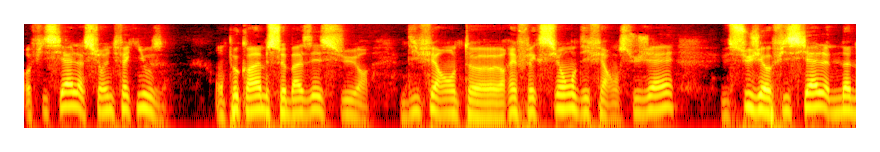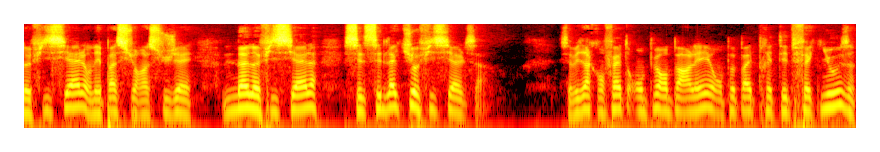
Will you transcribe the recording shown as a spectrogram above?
officielle sur une fake news. On peut quand même se baser sur différentes euh, réflexions, différents sujets, sujet officiel, non officiel, on n'est pas sur un sujet non officiel, c'est de l'actu officiel ça. Ça veut dire qu'en fait, on peut en parler, on peut pas être traité de fake news,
